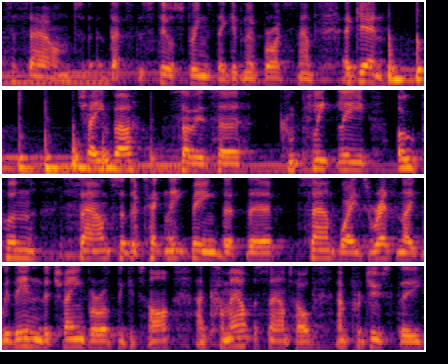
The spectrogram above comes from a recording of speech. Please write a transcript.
Brighter sound. That's the steel strings they're giving a brighter sound. Again, chamber, so it's a completely open sound. So the technique being that the sound waves resonate within the chamber of the guitar and come out the sound hole and produce the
